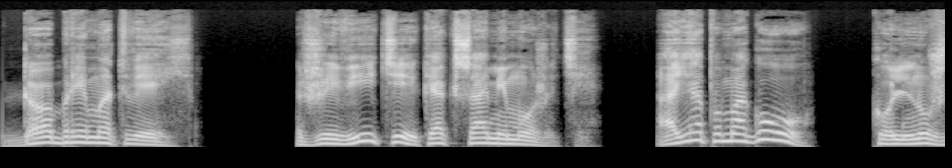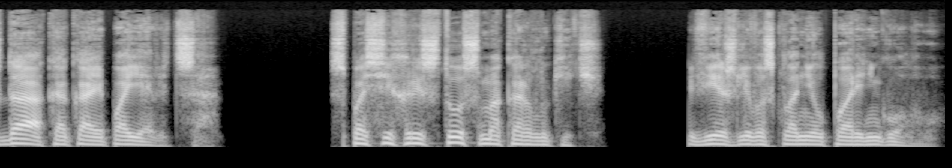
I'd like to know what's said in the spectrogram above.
«Добре, Матвей. Живите, как сами можете. А я помогу, коль нужда какая появится. Спаси Христос, Макар Лукич, вежливо склонил парень голову.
